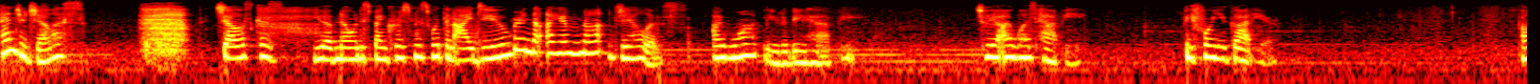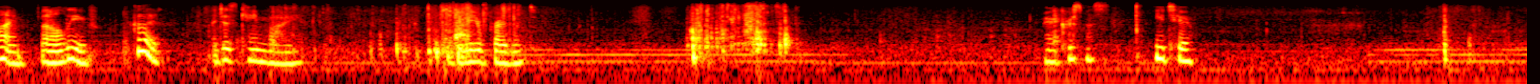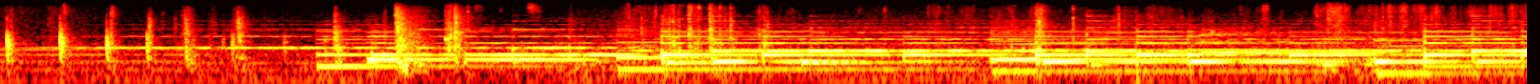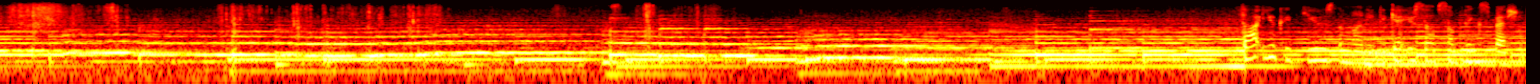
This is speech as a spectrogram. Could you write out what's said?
And you're jealous. jealous because you have no one to spend Christmas with and I do? Brenda, I am not jealous. I want you to be happy. Julia, I was happy. Before you got here. Fine, then I'll leave. Good. I just came by to give you your present. Merry Christmas. You too. Something special.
